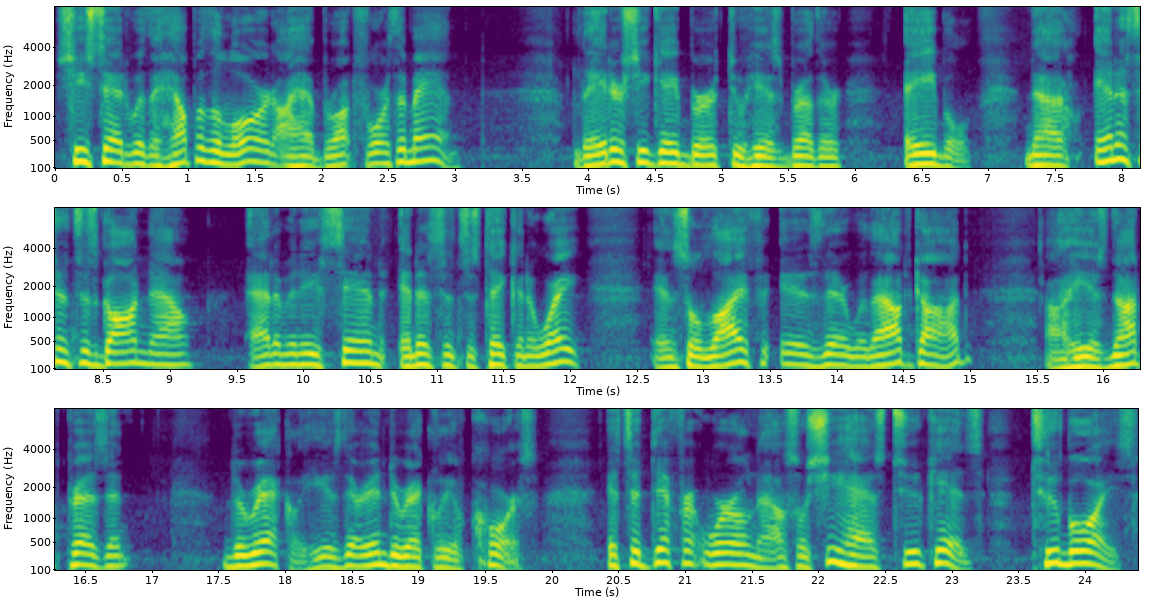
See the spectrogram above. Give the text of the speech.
She said, With the help of the Lord, I have brought forth a man. Later, she gave birth to his brother Abel. Now, innocence is gone now. Adam and Eve sinned, innocence is taken away. And so life is there without God. Uh, he is not present directly, He is there indirectly, of course. It's a different world now. So she has two kids, two boys.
